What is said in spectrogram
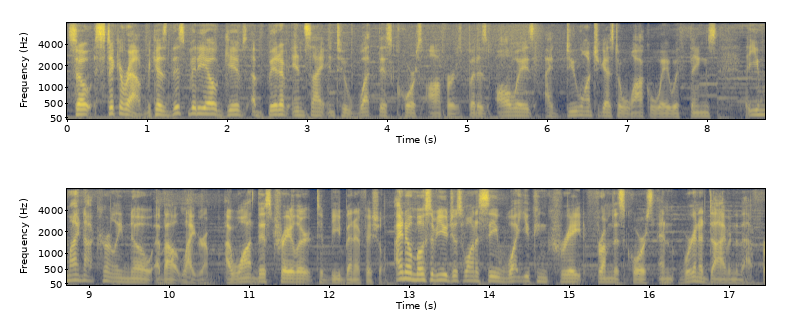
So, stick around because this video gives a bit of insight into what this course offers. But as always, I do want you guys to walk away with things that you might not currently know about Lightroom. I want this trailer to be beneficial. I know most of you just want to see what you can create from this course, and we're going to dive into that first.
